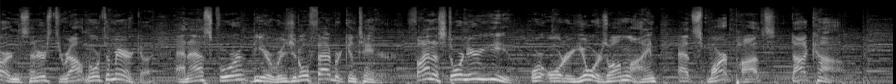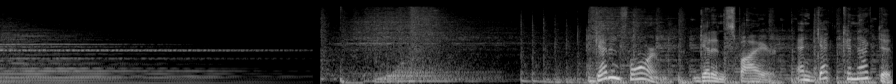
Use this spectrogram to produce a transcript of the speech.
garden centers throughout North America and ask for the original fabric container. Find a store near you or order yours online at smartpots.com. Get informed, get inspired, and get connected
